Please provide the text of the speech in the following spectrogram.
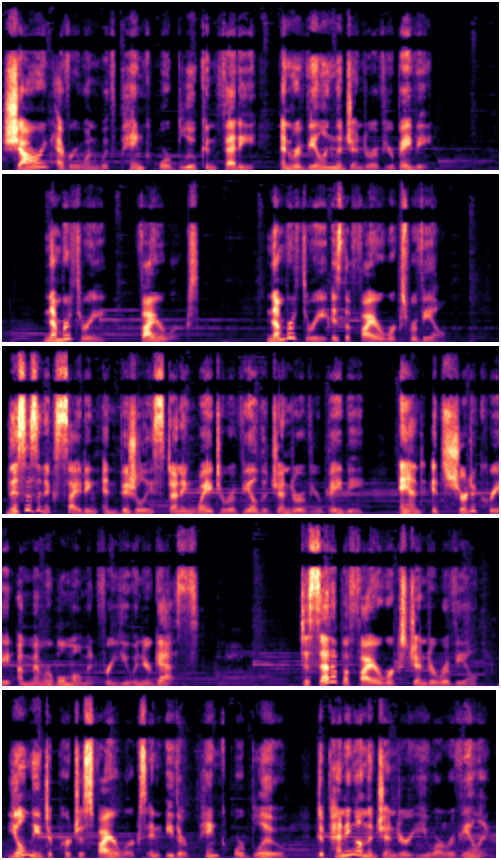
showering everyone with pink or blue confetti and revealing the gender of your baby. Number 3. Fireworks Number 3 is the fireworks reveal. This is an exciting and visually stunning way to reveal the gender of your baby, and it's sure to create a memorable moment for you and your guests. To set up a fireworks gender reveal, you'll need to purchase fireworks in either pink or blue, depending on the gender you are revealing.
